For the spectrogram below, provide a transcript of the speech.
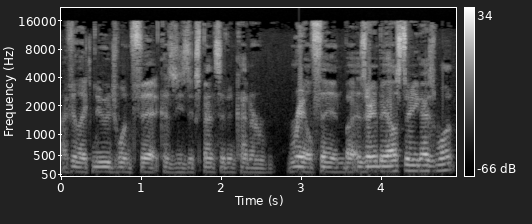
I feel like Nuge wouldn't fit because he's expensive and kind of rail thin. But is there anybody else there you guys want?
